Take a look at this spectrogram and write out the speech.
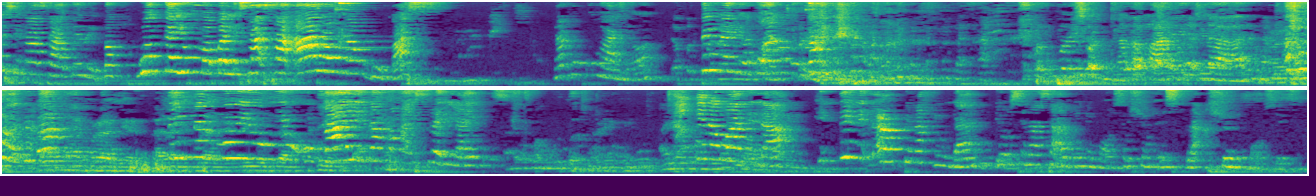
yung sinasabi rito, huwag kayong mabalisa sa araw ng bukas. Nakukuha niyo? Tingnan niyo kung anong ugali. Pag-version siya. Oo, di ba? Tingnan mo yung, yung ugali ng mga Israelites. Ang ginawa nila, hindi nila pinakinggan yung sinasabi ni Moses, yung instruction ni Moses.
